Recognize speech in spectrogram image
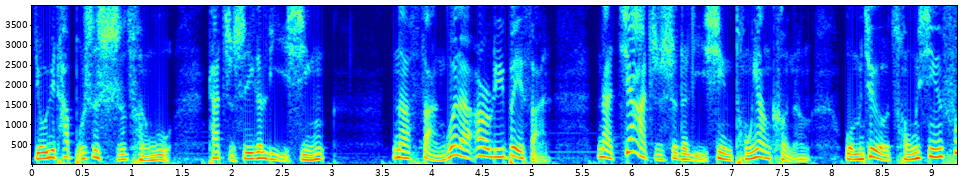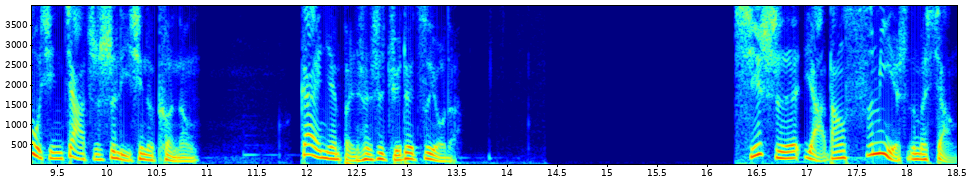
由于它不是实存物，它只是一个理型。那反过来二律背反，那价值式的理性同样可能。我们就有重新复兴价值是理性的可能。概念本身是绝对自由的。其实亚当·斯密也是这么想，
